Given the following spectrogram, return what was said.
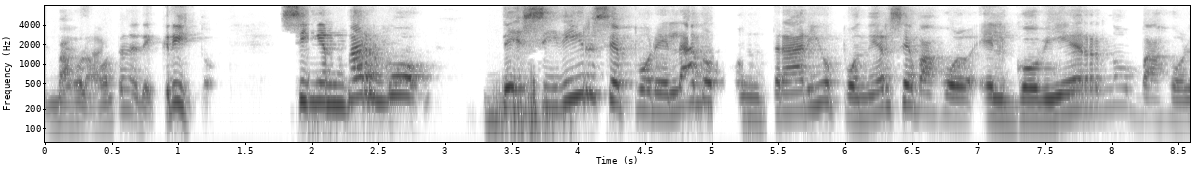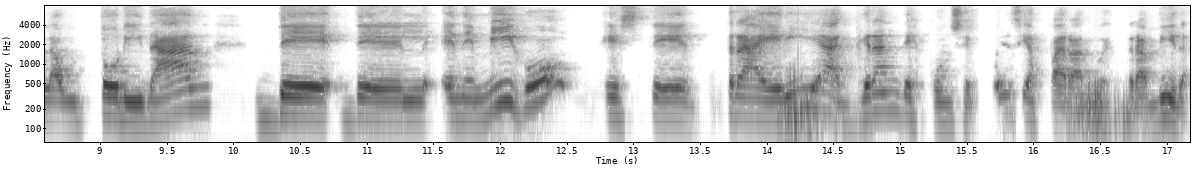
bajo las órdenes de Cristo. Sin embargo, decidirse por el lado contrario, ponerse bajo el gobierno, bajo la autoridad del enemigo, este, traería grandes consecuencias para nuestra vida.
